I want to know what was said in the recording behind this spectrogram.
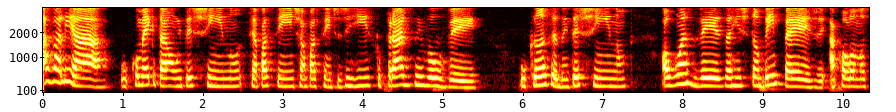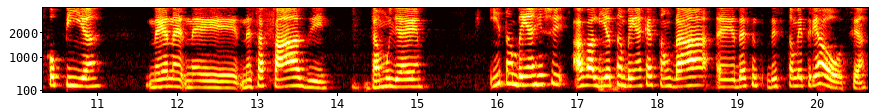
avaliar o, como é que está o intestino, se a paciente é uma paciente de risco para desenvolver o câncer do intestino. Algumas vezes a gente também pede a colonoscopia, né, né, né nessa fase da mulher. E também a gente avalia também a questão da é, densitometria óssea,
